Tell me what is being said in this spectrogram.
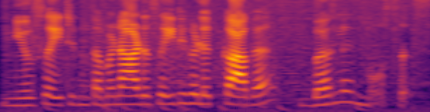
நியூஸ் எயிட்டின் தமிழ்நாடு செய்திகளுக்காக பெர்லின் மோசஸ்.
